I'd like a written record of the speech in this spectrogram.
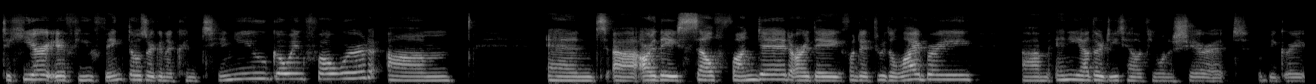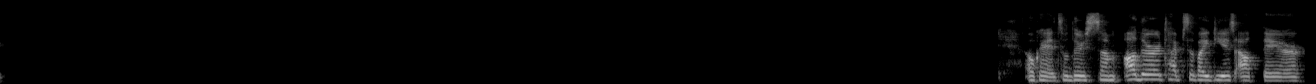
to hear if you think those are going to continue going forward. Um, and uh, are they self-funded? Are they funded through the library? Um, any other detail if you want to share it would be great. Okay, and so there's some other types of ideas out there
